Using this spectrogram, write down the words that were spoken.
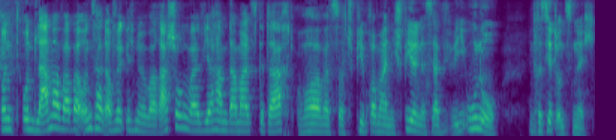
Und, und Lama war bei uns halt auch wirklich eine Überraschung, weil wir haben damals gedacht, oh, was das Spiel braucht man nicht spielen, ist ja wie Uno. Interessiert uns nicht.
